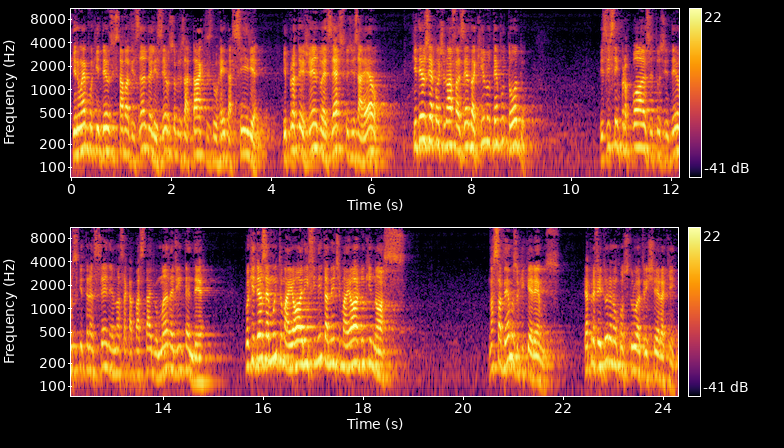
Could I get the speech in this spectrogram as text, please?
que não é porque Deus estava avisando Eliseu sobre os ataques do rei da Síria e protegendo o exército de Israel, que Deus ia continuar fazendo aquilo o tempo todo. Existem propósitos de Deus que transcendem a nossa capacidade humana de entender. Porque Deus é muito maior, infinitamente maior do que nós. Nós sabemos o que queremos. Que a prefeitura não construa a trincheira aqui.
